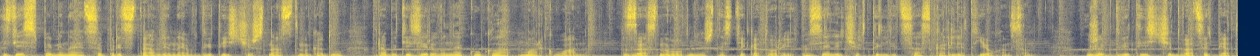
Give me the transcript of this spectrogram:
Здесь вспоминается представленная в 2016 году роботизированная кукла Mark One – за основу внешности которой взяли черты лица Скарлетт Йоханссон. Уже к 2025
